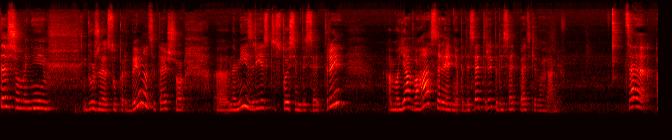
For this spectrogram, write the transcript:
те, що мені дуже супер дивно, це те, що е, на мій зріст 173, а моя вага середня 53-55 кілограмів. Це е,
